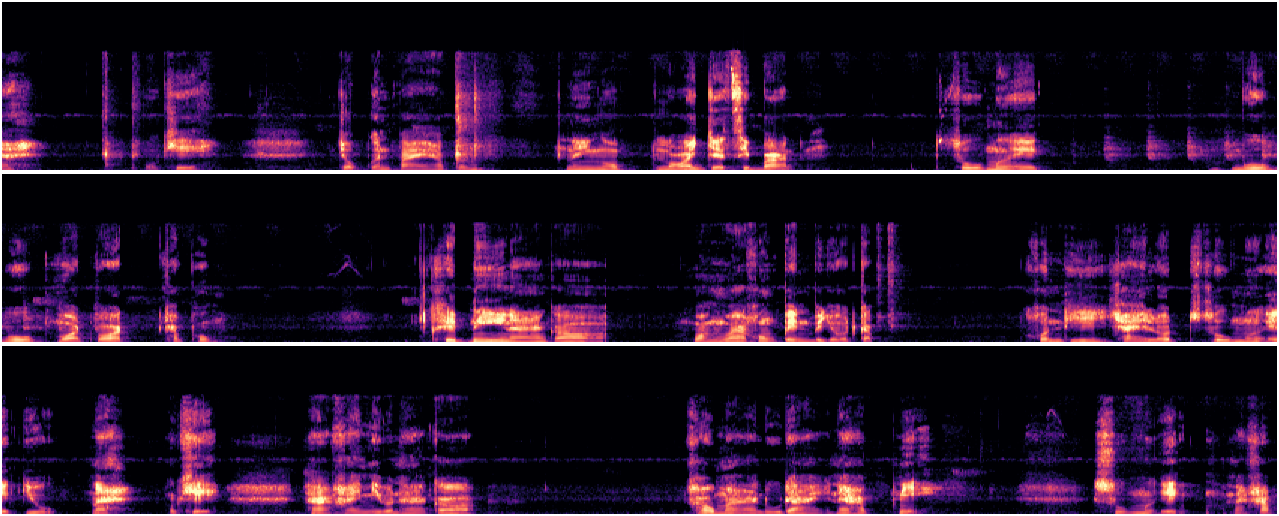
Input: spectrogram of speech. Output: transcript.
นะ โอเค จบกันไปครับผม ในงบ170บบาทซูเมอเอ็กบูบูบวอดวอดครับผม คลิปนี้นะก็หวังว่าคงเป็นประโยชน์กับคนที่ใช้รถซูเมอร์เอ็กอยู่นะ โอเค ถ้าใครมีปัญหาก็เข้ามาดูได้นะครับ นี่ซูเมอร์เอ็กนะครับ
